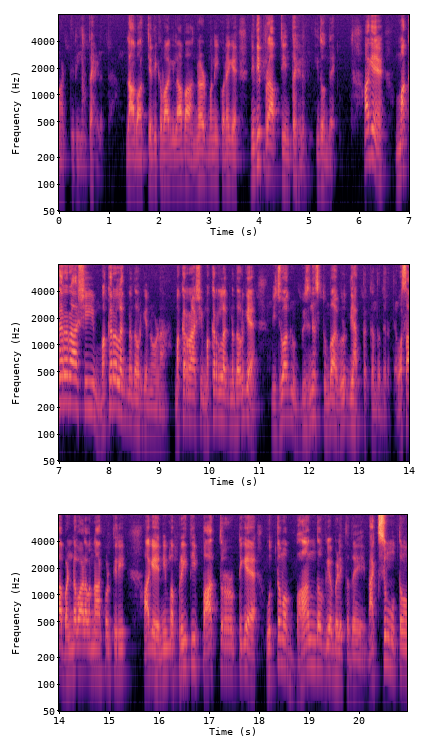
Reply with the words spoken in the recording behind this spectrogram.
ಮಾಡ್ತೀರಿ ಅಂತ ಹೇಳುತ್ತೆ ಲಾಭ, ಅತ್ಯಧಿಕವಾಗಿ ಲಾಭ, ಹನ್ನೆರಡು ಮನಿ ಕೊನೆಗೆ ನಿಧಿ ಪ್ರಾಪ್ತಿ ಅಂತ ಹೇಳಿದ್ವಿ ಇದೊಂದೇ. ಹಾಗೆ ಮಕರ ರಾಶಿ, ಮಕರ ಲಗ್ನದವ್ರಿಗೆ ನೋಡೋಣ. ಮಕರ ರಾಶಿ, ಮಕರ ಲಗ್ನದವ್ರಿಗೆ ನಿಜವಾಗ್ಲೂ ಬಿಸ್ನೆಸ್ ತುಂಬ ಅಭಿವೃದ್ಧಿ ಆಗ್ತಕ್ಕಂಥದ್ದು ಇರುತ್ತೆ. ಹೊಸ ಬಂಡವಾಳವನ್ನು ಹಾಕ್ಕೊಳ್ತೀರಿ ಹಾಗೆ ನಿಮ್ಮ ಪ್ರೀತಿ ಪಾತ್ರರೊಟ್ಟಿಗೆ ಉತ್ತಮ ಬಾಂಧವ್ಯ ಬೆಳೀತದೆ. ಮ್ಯಾಕ್ಸಿಮಮ್ ಉತ್ತಮ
